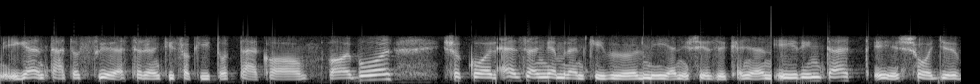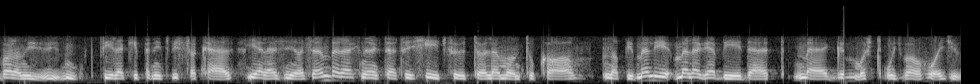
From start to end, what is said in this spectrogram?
igen, tehát azt egyszerűen kiszakították a falból, és akkor ez engem rendkívül mélyen és érzékenyen érintett, és hogy valamiféleképpen itt vissza kell jelezni az embereknek, tehát hogy hétfőtől lemondtuk a napi melegebédet, meg most úgy van, hogy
